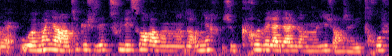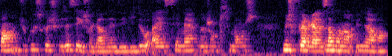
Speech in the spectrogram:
Ouais. Ou euh, moi, il y a un truc que je faisais tous les soirs avant de m'endormir. Je crevais la dalle dans mon lit, genre j'avais trop faim. Du coup, ce que je faisais, c'est que je regardais des vidéos ASMR de gens qui mangent. Mais je pouvais regarder ça pendant une heure. hein.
